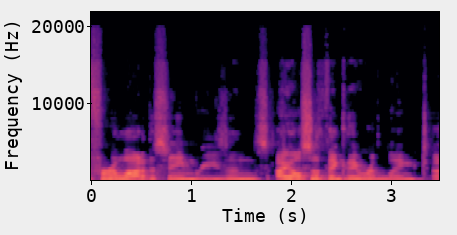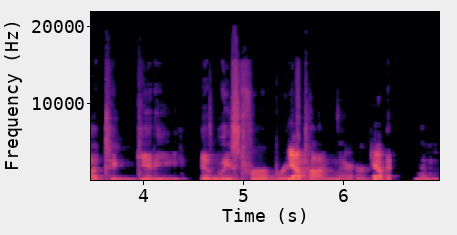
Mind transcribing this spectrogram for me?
for a lot of the same reasons. I also think they were linked uh, to Giddey at least for a brief yep. time there. Yep. And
